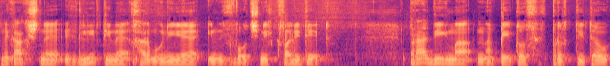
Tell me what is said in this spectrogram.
nekakšne zlitine harmonije in zvočnih kvalitet. Paradigma napetost sprostitev,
